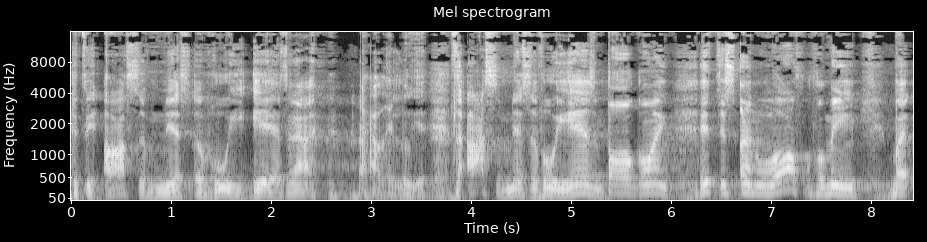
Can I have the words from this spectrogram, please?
that the awesomeness of who he is. And I, hallelujah, the awesomeness of who he is. And Paul going, it's just unlawful for me. But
